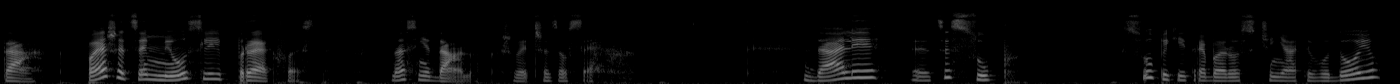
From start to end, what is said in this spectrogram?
Так, перше це мюслі брекфест. На сніданок, швидше за все. Далі е, це суп. Суп, який треба розчиняти водою.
